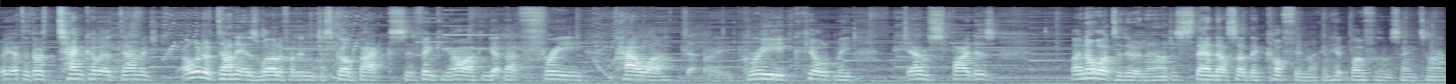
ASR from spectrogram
we had to do a tank a bit of damage. I would have done it as well if I didn't just go back thinking, oh, I can get that free power. Greed killed me. Damn spiders. I know what to do now. Just stand outside their coffin. I can hit both of them at the same time.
